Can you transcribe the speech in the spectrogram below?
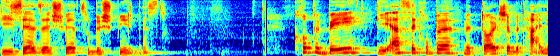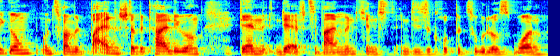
die sehr, sehr schwer zu bespielen ist. Gruppe B, die erste Gruppe mit deutscher Beteiligung und zwar mit bayerischer Beteiligung, denn der FC Bayern München ist in diese Gruppe zugelost worden,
